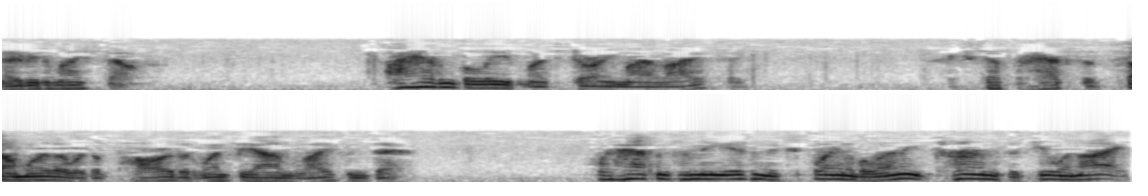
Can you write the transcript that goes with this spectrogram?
maybe to myself. I haven't believed much during my life, except perhaps that somewhere there was a power that went beyond life and death. What happened to me isn't explainable in any terms that you and I.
